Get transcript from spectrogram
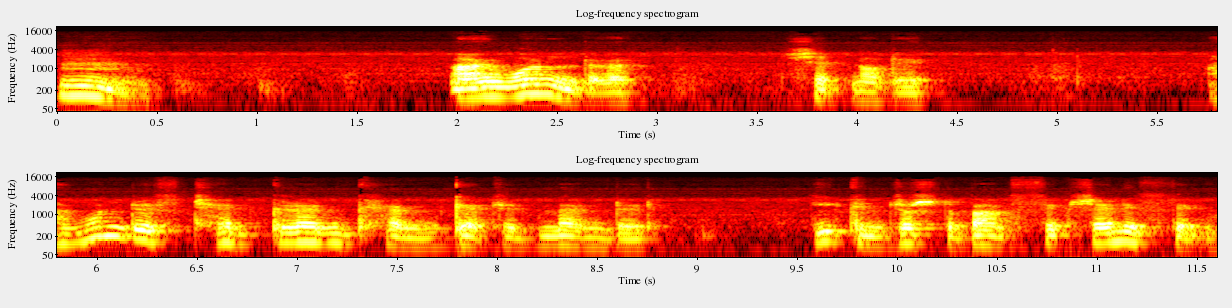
Hmm. I wonder, said Noddy. I wonder if Ted Glen can get it mended. He can just about fix anything.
